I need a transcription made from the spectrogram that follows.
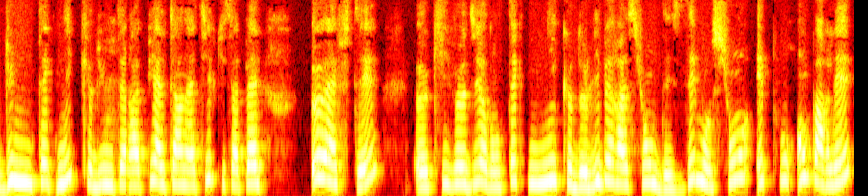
d'une technique, d'une thérapie alternative qui s'appelle EFT, qui veut dire donc technique de libération des émotions. Et pour en parler,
